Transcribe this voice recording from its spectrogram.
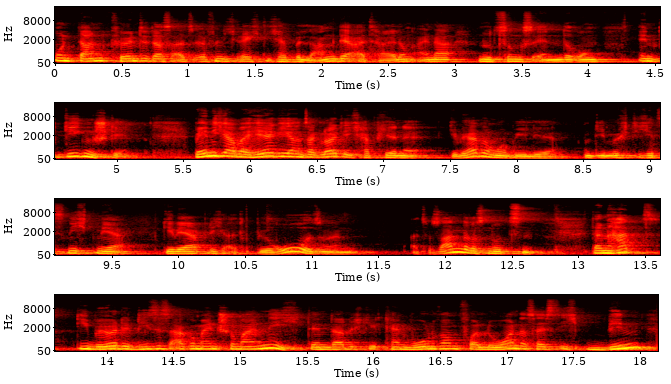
und dann könnte das als öffentlich-rechtlicher Belang der Erteilung einer Nutzungsänderung entgegenstehen. Wenn ich aber hergehe und sage, Leute, ich habe hier eine Gewerbeimmobilie und die möchte ich jetzt nicht mehr gewerblich als Büro, sondern als was anderes nutzen, dann hat die Behörde dieses Argument schon mal nicht, denn dadurch geht kein Wohnraum verloren. Das heißt, ich bin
